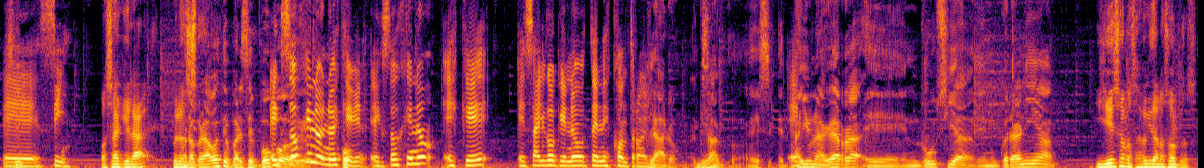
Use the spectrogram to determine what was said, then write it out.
Eh, sí. O sea que la. Pero bueno, pero a vos te parece poco. Exógeno de- no es po- que exógeno es que es algo que no tenés control. Claro, exacto. Es- hay una guerra eh, en Rusia, en Ucrania, Y eso nos afecta a nosotros.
